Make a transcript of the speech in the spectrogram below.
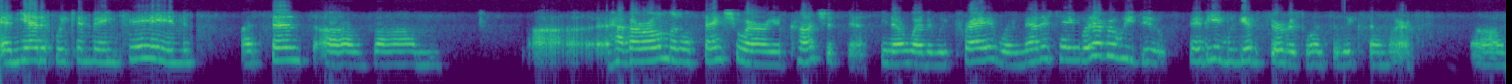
and yet, if we can maintain a sense of um, uh, have our own little sanctuary of consciousness, you know, whether we pray, we meditate, whatever we do. Maybe we give service once a week somewhere um,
